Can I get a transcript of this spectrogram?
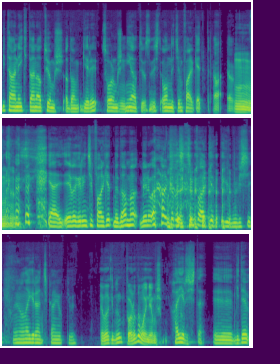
Bir tane iki tane atıyormuş adam geri. Sormuş niye atıyorsun? İşte onun için fark etti falan. Hmm, evet. Yani Eva Green için fark etmedi ama benim arkadaş için fark etti gibi bir şey. Yani ona giren çıkan yok gibi. Eva Green porno da mı oynuyormuş? Hayır işte. Ee, bir de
